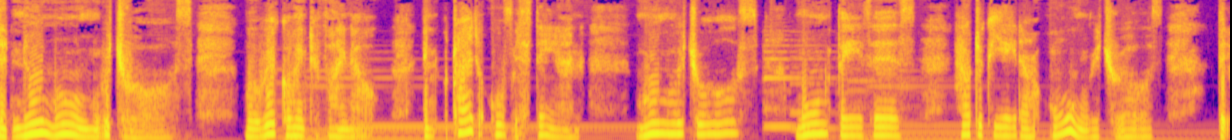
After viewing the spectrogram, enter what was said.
the new moon rituals, where we're going to find out and try to understand moon rituals, moon phases, how to create our own rituals, the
